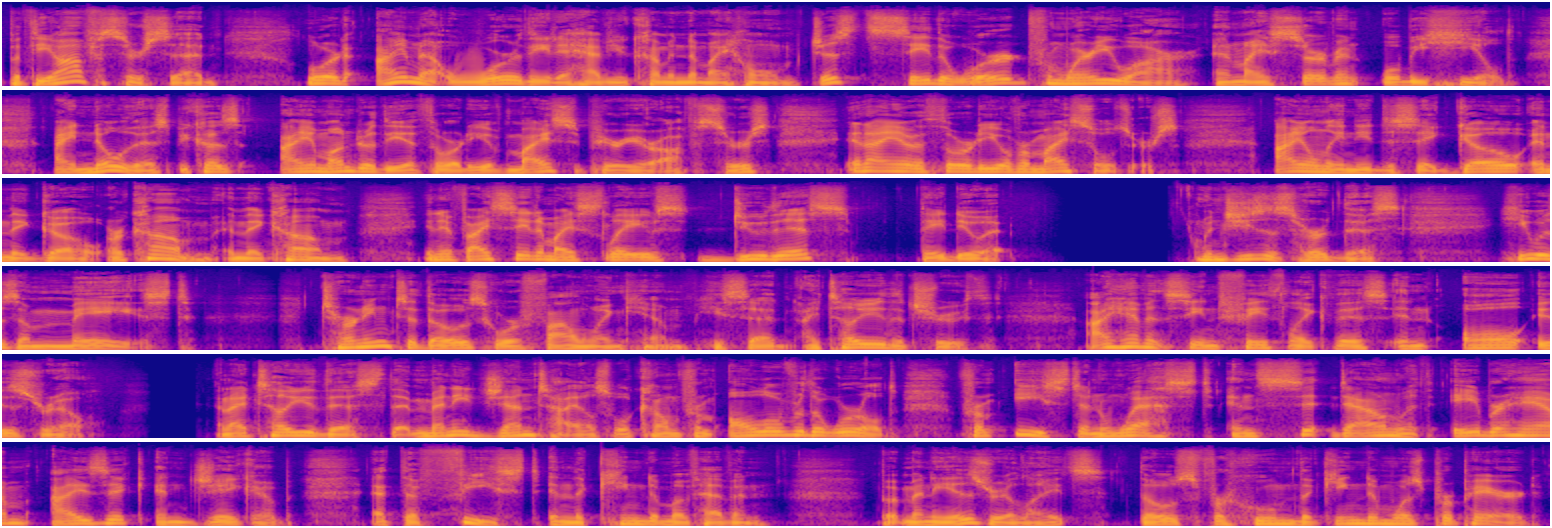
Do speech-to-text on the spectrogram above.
But the officer said, Lord, I am not worthy to have you come into my home. Just say the word from where you are, and my servant will be healed. I know this because I am under the authority of my superior officers, and I have authority over my soldiers. I only need to say, Go, and they go, or Come, and they come. And if I say to my slaves, Do this, they do it. When Jesus heard this, he was amazed. Turning to those who were following him, he said, I tell you the truth. I haven't seen faith like this in all Israel. And I tell you this that many Gentiles will come from all over the world, from east and west, and sit down with Abraham, Isaac, and Jacob at the feast in the kingdom of heaven. But many Israelites, those for whom the kingdom was prepared,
